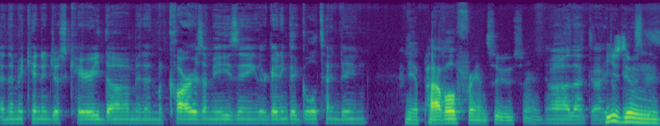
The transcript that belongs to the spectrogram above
And then MacKinnon just carried them, and then Makar is amazing. They're getting good goaltending. Yeah, Pavel Francouz, man. Ah, that guy. He's doing-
